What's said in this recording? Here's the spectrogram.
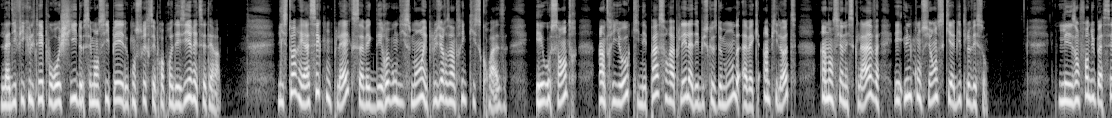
la difficulté pour Oshi de s'émanciper et de construire ses propres désirs, etc. L'histoire est assez complexe avec des rebondissements et plusieurs intrigues qui se croisent. Et au centre, un trio qui n'est pas sans rappeler la débusqueuse de monde avec un pilote, un ancien esclave et une conscience qui habite le vaisseau. Les enfants du passé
